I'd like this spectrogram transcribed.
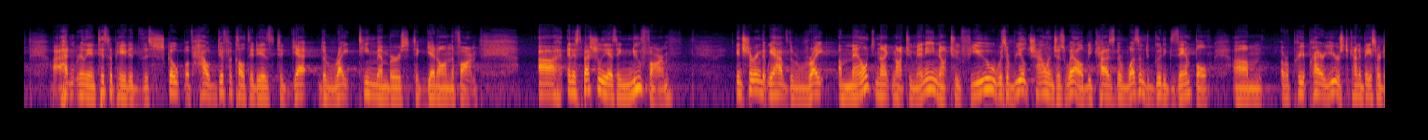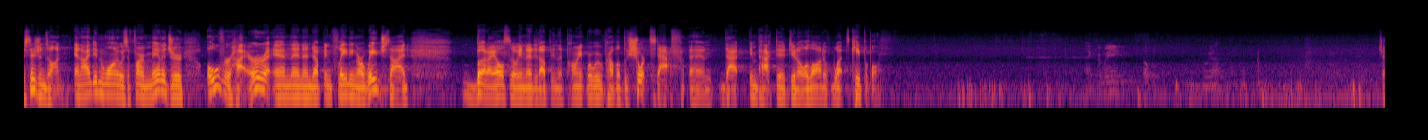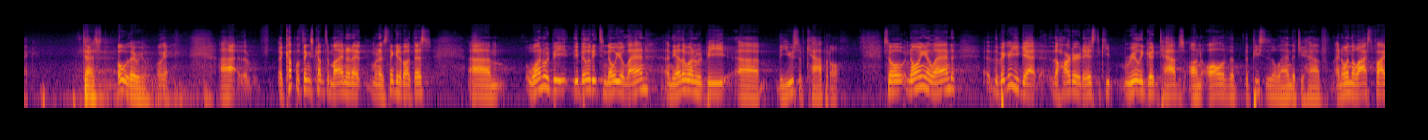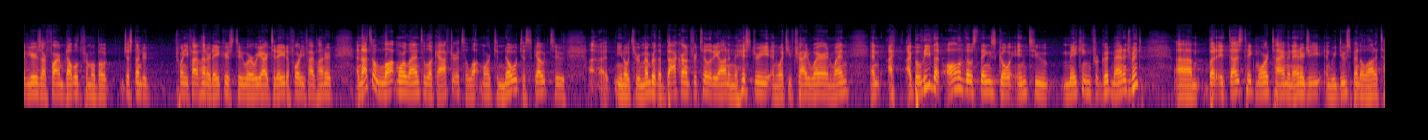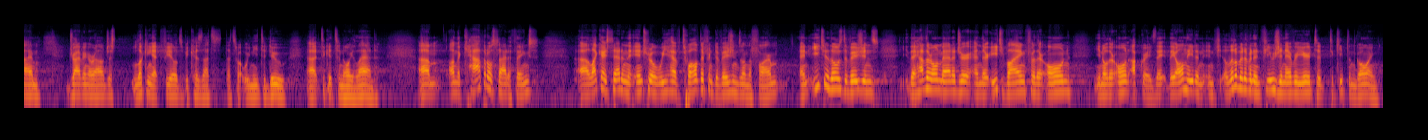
I hadn't really anticipated the scope of how difficult it is to get the right team members to get on the farm. Uh, and especially as a new farm, ensuring that we have the right amount, not, not too many, not too few, was a real challenge as well because there wasn't a good example um, of prior years to kind of base our decisions on. And I didn't want to, as a farm manager, overhire and then end up inflating our wage side. But I also ended up in the point where we were probably short staff, and that impacted, you know, a lot of what's capable. Check. Test. Oh, there we go. Okay. Uh, a couple of things come to mind when I, when I was thinking about this. Um, one would be the ability to know your land, and the other one would be uh, the use of capital. So, knowing your land, the bigger you get, the harder it is to keep really good tabs on all of the, the pieces of land that you have. I know in the last five years, our farm doubled from about just under 2,500 acres to where we are today to 4,500. And that's a lot more land to look after. It's a lot more to know, to scout, to, uh, uh, you know, to remember the background fertility on and the history and what you've tried where and when. And I, I believe that all of those things go into making for good management. Um, but it does take more time and energy, and we do spend a lot of time driving around just looking at fields because that's, that's what we need to do uh, to get to know your land. Um, on the capital side of things, uh, like I said in the intro, we have 12 different divisions on the farm, and each of those divisions, they have their own manager, and they're each vying for their own, you know, their own upgrades. They, they all need an, a little bit of an infusion every year to, to keep them going.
